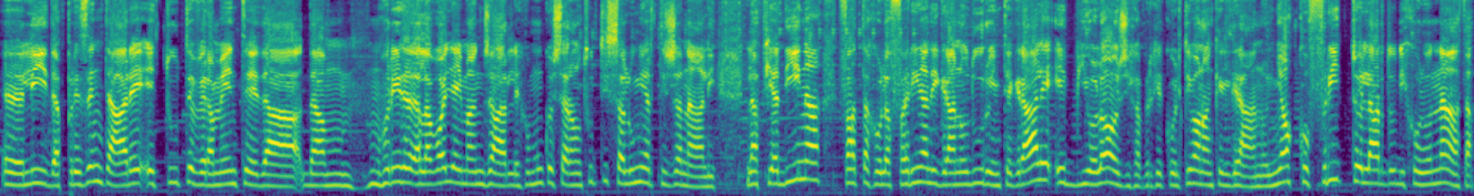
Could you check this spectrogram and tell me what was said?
eh, lì da presentare e tutte veramente veramente da, da, morire dalla voglia di mangiarle. Comunque c'erano tutti salumi artigianali. La piadina fatta con la farina di grano duro integrale e biologica perché coltivano anche il grano. Il gnocco fritto e lardo di colonnata.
